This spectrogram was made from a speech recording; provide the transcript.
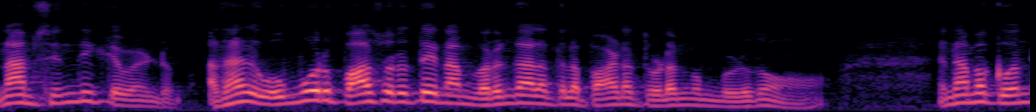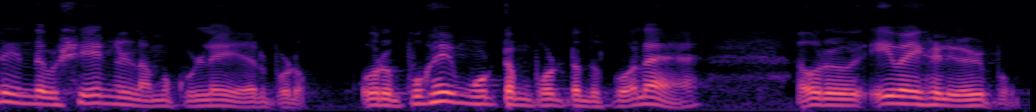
நாம் சிந்திக்க வேண்டும். அதாவது ஒவ்வொரு பாசுரத்தை நாம் வருங்காலத்தில் பாட தொடங்கும் பொழுதும் நமக்கு வந்து இந்த விஷயங்கள் நமக்குள்ளே ஏற்படும். ஒரு புகை மூட்டம் போட்டது போல ஒரு இவைகள் எழுப்பும்.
